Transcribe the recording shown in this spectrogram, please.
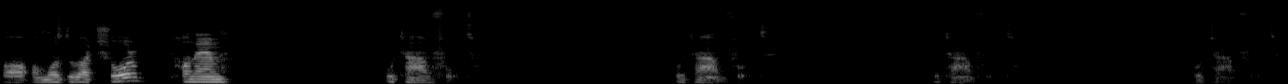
a, a mozdulatsor, hanem utánfut. Utánfut. Utánfut. Utánfut.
